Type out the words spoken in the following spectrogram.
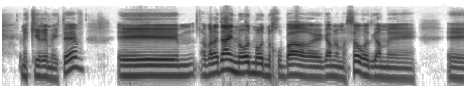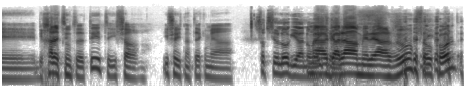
מכירים היטב. אה, אבל עדיין מאוד מאוד מחובר אה, גם למסורת, גם אה, אה, בכלל לציונות הדתית, אי אפשר, אי אפשר להתנתק מה... סוציולוגיה נוראית. שלה. מהעגלה המלאה הזו, so called.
